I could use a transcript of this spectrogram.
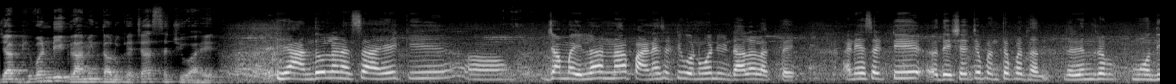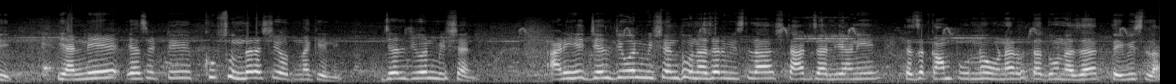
ज्या भिवंडी ग्रामीण तालुक्याच्या सचिव आहेत. हे आंदोलन असं आहे की ज्या महिलांना पाण्यासाठी वणवण विंडायला लागतं आहे आणि यासाठी देशाचे पंतप्रधान नरेंद्र मोदी यांनी यासाठी खूप सुंदर अशी योजना केली जल जीवन मिशन. आणि हे जल जीवन मिशन दोन हजार वीसला स्टार्ट झाली आणि त्याचं काम पूर्ण होणार होता दोन हजार तेवीसला.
